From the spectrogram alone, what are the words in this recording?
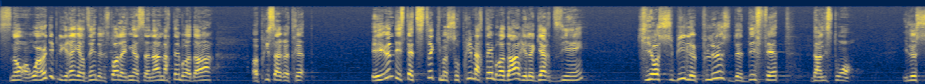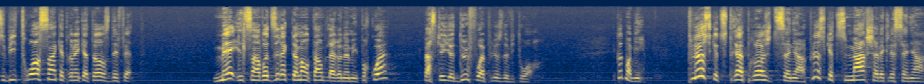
sinon, un des plus grands gardiens de l'histoire de la Ligue nationale, Martin Brodeur, a pris sa retraite. Et une des statistiques qui m'a surpris, Martin Brodeur est le gardien qui a subi le plus de défaites dans l'histoire. Il a subi 394 défaites. Mais il s'en va directement au temple de la renommée. Pourquoi? Parce qu'il y a deux fois plus de victoires. Écoute-moi bien. Plus que tu te rapproches du Seigneur, plus que tu marches avec le Seigneur,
